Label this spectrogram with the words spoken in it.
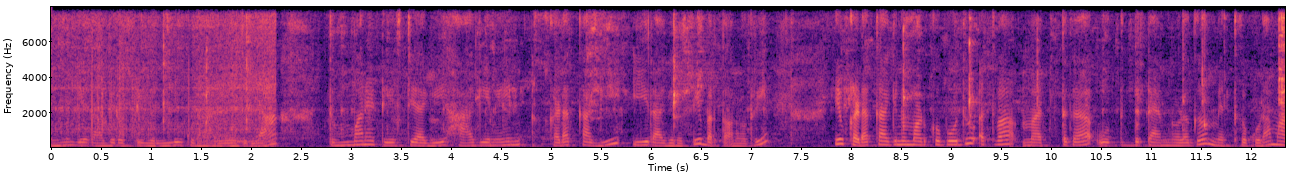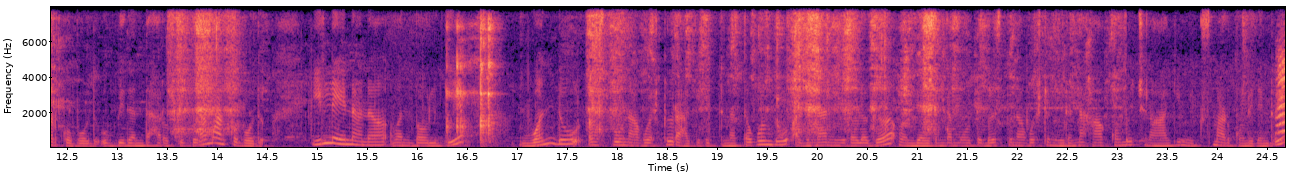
ನಿಮಗೆ ರಾಗಿ ರೊಟ್ಟಿ ಎಲ್ಲೂ ಕೂಡ ಹರಿಯೋದಿಲ್ಲ ತುಂಬಾ ಟೇಸ್ಟಿಯಾಗಿ ಹಾಗೆಯೇ ಖಡಕ್ಕಾಗಿ ಈ ರಾಗಿ ರೊಟ್ಟಿ ಬರ್ತಾವೆ ನೋಡ್ರಿ. ನೀವು ಖಡಕ್ಕಾಗಿನೂ ಮಾಡ್ಕೋಬೋದು ಅಥವಾ ಮೆತ್ತಗ ಊಟದ ಟೈಮ್ನೊಳಗೆ ಮೆತ್ತಗೆ ಕೂಡ ಮಾಡ್ಕೋಬೋದು. ಉಬ್ಬಿದಂತಹ ರೊಟ್ಟಿ ಕೂಡ ಮಾಡ್ಕೋಬೋದು. ಇಲ್ಲೇ ನಾನು ಒಂದು ಬೌಲ್ಗೆ ಒಂದು ಸ್ಪೂನ್ ಆಗುವಷ್ಟು ರಾಗಿ ಹಿಟ್ಟನ್ನು ತಗೊಂಡು ಅದನ್ನು ನೀರೊಳಗೆ ಒಂದೆರಡರಿಂದ ಮೂರು ಟೇಬಲ್ ಸ್ಪೂನ್ ಆಗುವಷ್ಟು ನೀರನ್ನು ಹಾಕ್ಕೊಂಡು ಚೆನ್ನಾಗಿ ಮಿಕ್ಸ್ ಮಾಡ್ಕೊಂಡಿದ್ದೀನಿ ರೀ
